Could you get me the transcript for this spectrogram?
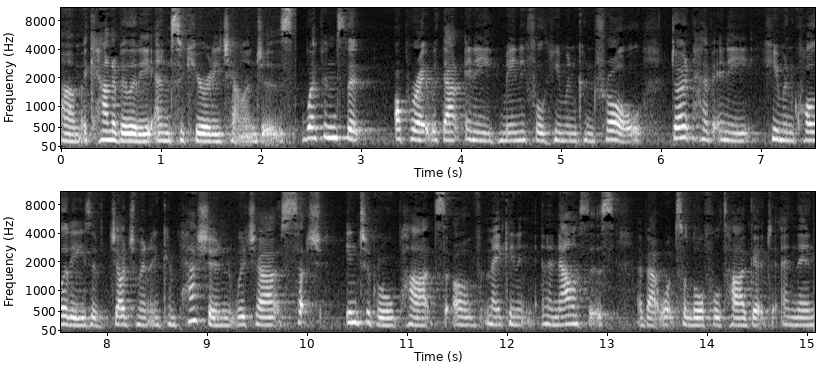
um, accountability, and security challenges. Weapons that operate without any meaningful human control don't have any human qualities of judgment and compassion, which are such integral parts of making an analysis about what's a lawful target and then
